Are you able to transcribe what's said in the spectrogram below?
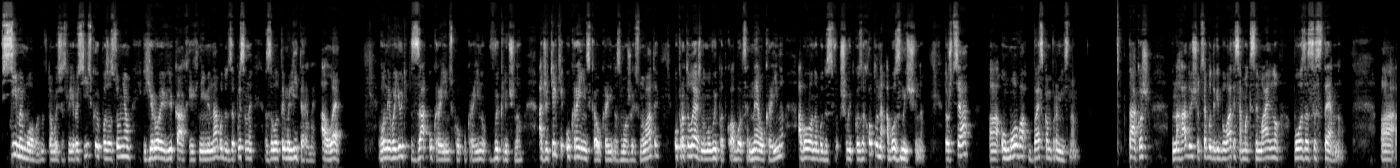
всіми мовами, в тому числі і російською, поза сумнівом, герої в віках, їхні імена будуть записані золотими літерами. Але вони воюють за українську Україну виключно, адже тільки українська Україна зможе існувати у протилежному випадку, або це не Україна, або вона буде швидко захоплена, або знищена. Тож ця а, умова безкомпромісна. Також нагадую, що це буде відбуватися максимально позасистемно. А,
